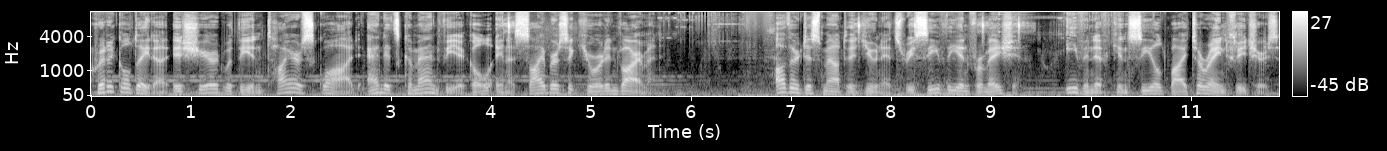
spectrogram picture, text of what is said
critical data is shared with the entire squad and its command vehicle in a cyber-secured environment. Other dismounted units receive the information, even if concealed by terrain features.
